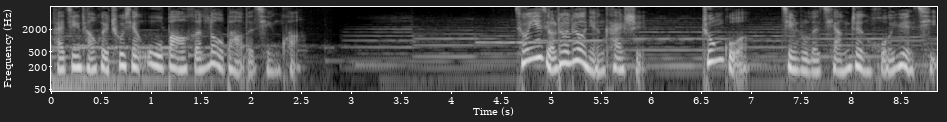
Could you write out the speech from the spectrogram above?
还经常会出现误报和漏报的情况。从1966年开始，中国进入了强震活跃期，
